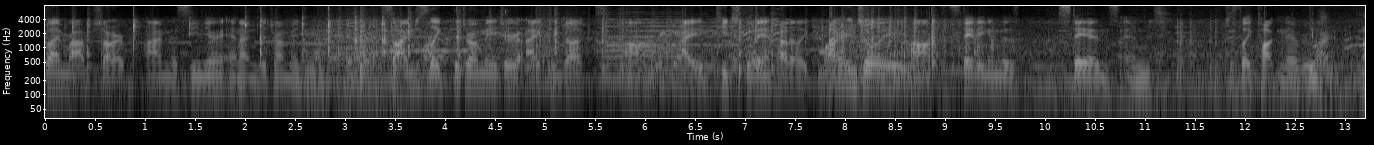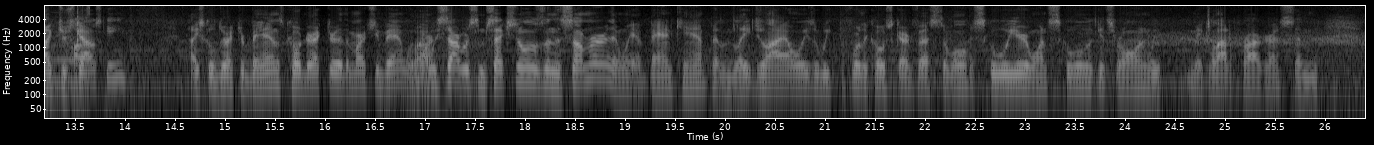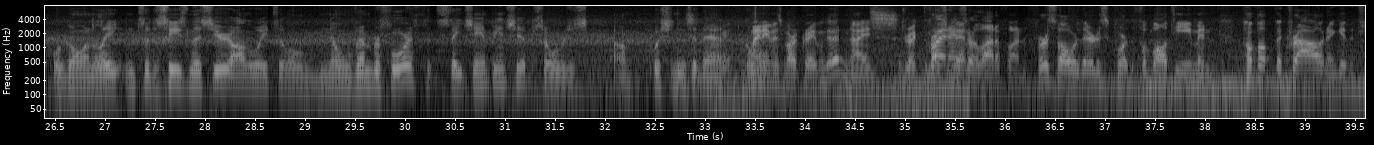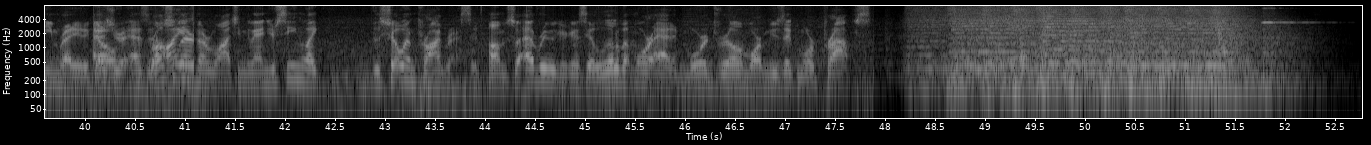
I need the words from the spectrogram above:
So I'm Rob Sharp. I'm a senior and I'm the drum major in the band. So I'm just like the drum major. I conduct. Um, I teach the band how to like march. I enjoy uh, standing in the stands and just like talking to everyone. Mike Truskowski, high school director bands, co-director of the marching band. Well, we start with some sectionals in the summer, then we have band camp in late July, always a week before the Coast Guard Festival. The school year, once school gets rolling, we make a lot of progress and we're going late into the season this year, all the way till November 4th at state championship. So we're just um, pushing into that. Okay. My name is Mark Gravengood, and I direct the Friday nights are a lot of fun. First of all, we're there to support the football team and pump up the crowd and get the team ready to go. As, you're, as we're also member watching the band, you're seeing like the show in progress. Um, so every week you're to see a little bit more added, more drill, more music, more props.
